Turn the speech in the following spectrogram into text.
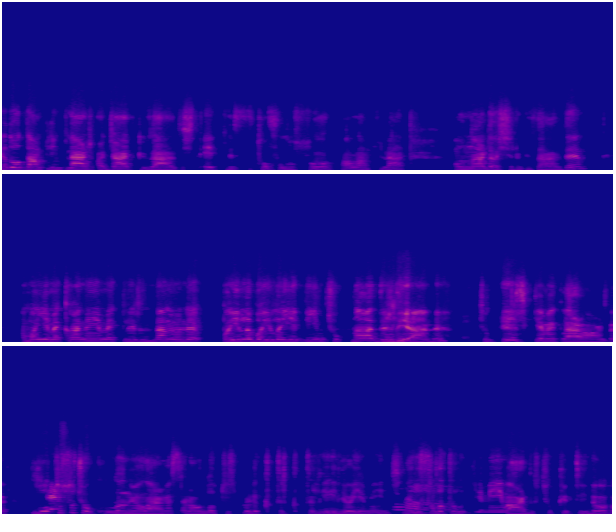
Ya da o dumplingler acayip güzeldi. İşte etlisi, tofulusu falan filan. Onlar da aşırı güzeldi. Ama yemekhane yemeklerinden öyle bayıla bayıla yediğim çok nadirdi yani. Çok değişik yemekler vardı. Lotus'u çok kullanıyorlar mesela. Lotus böyle kıtır kıtır geliyor yemeğin içine. Ya da salatalık yemeği vardı. Çok kötüydü o.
